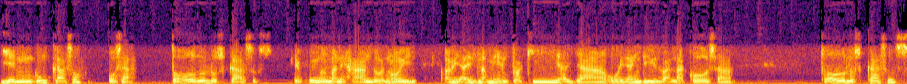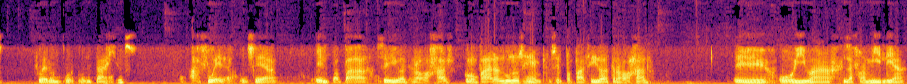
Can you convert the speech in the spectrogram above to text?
Y en ningún caso, o sea, todos los casos que fuimos manejando, ¿no? Y había aislamiento aquí, allá, o era individual la cosa, todos los casos fueron por contagios afuera, o sea, el papá se iba a trabajar, como para dar algunos ejemplos, el papá se iba a trabajar, eh, o iba la familia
